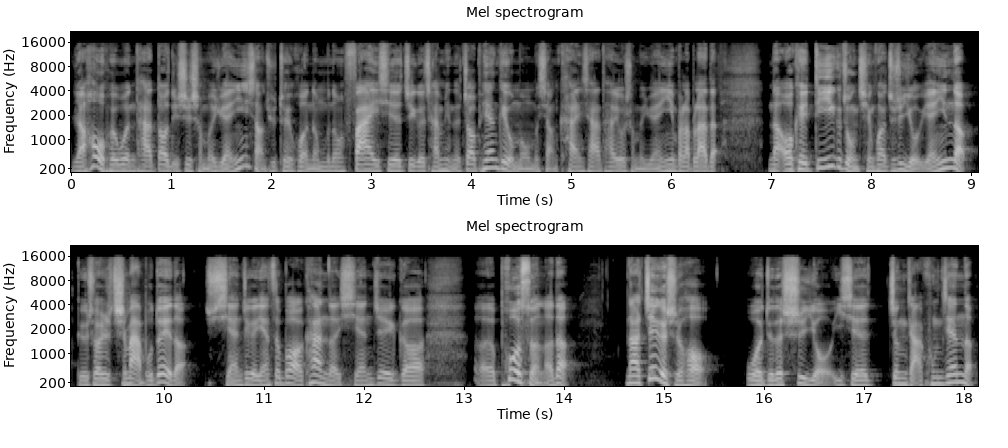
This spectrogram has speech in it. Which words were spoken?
然后我会问他到底是什么原因想去退货，能不能发一些这个产品的照片给我们？我们想看一下他有什么原因，巴拉巴拉的。那 OK，第一个种情况就是有原因的，比如说是尺码不对的，嫌这个颜色不好看的，嫌这个呃破损了的。那这个时候我觉得是有一些挣扎空间的，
